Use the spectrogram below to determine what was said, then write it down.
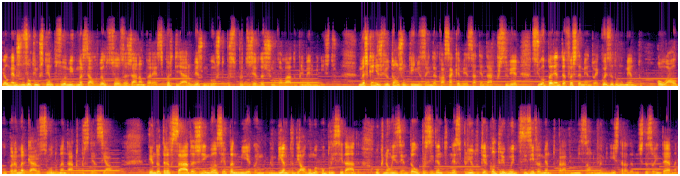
Pelo menos nos últimos tempos, o amigo Marcelo Rebelo de Sousa já não parece partilhar o mesmo gosto por se proteger da chuva ao lado do primeiro-ministro. Mas quem os viu tão juntinhos ainda coça a cabeça a tentar perceber se o aparente afastamento é coisa do momento ou algo para marcar o segundo mandato presidencial. Tendo atravessado a geringonça e a pandemia com ambiente de alguma cumplicidade, o que não isentou o Presidente nesse período ter contribuído decisivamente para a demissão de uma Ministra da Administração Interna,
